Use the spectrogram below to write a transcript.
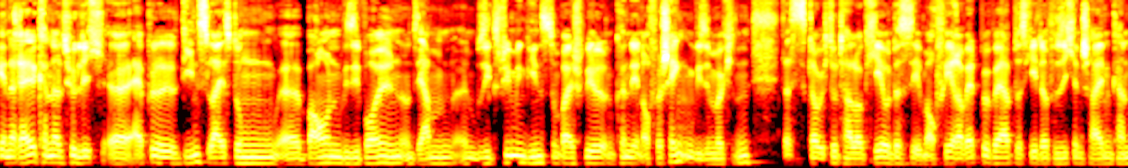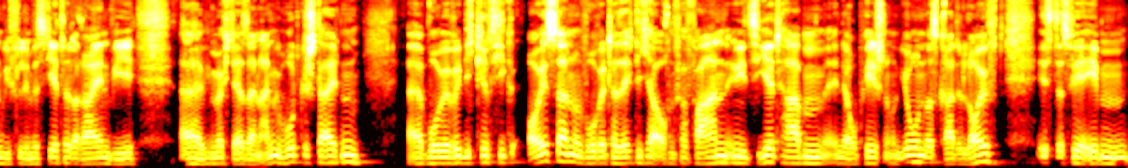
generell kann natürlich äh, Apple Dienstleistungen äh, bauen, wie sie wollen. Und sie haben einen Musikstreaming-Dienst zum Beispiel und können den auch verschenken, wie sie möchten. Das ist, glaube ich, total okay. Und das ist eben auch fairer Wettbewerb, dass jeder für sich entscheiden kann, wie viel investiert er da rein, wie, äh, wie möchte er sein Angebot gestalten wo wir wirklich Kritik äußern und wo wir tatsächlich ja auch ein Verfahren initiiert haben in der Europäischen Union, was gerade läuft, ist, dass wir eben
